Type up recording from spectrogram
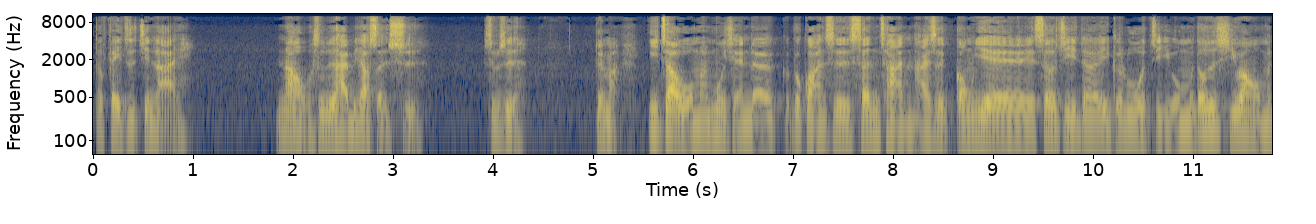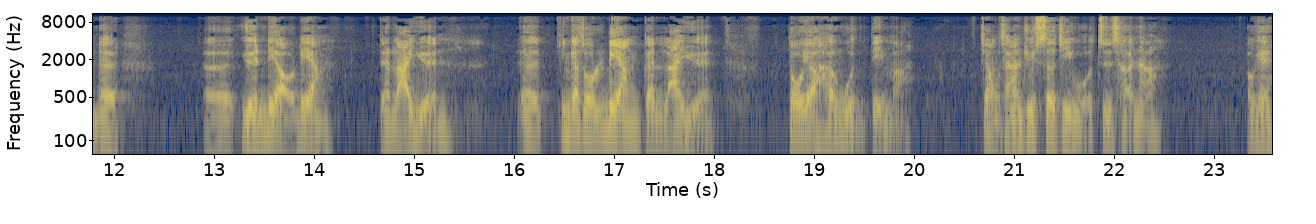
的废纸进来，那我是不是还比较省事？是不是？对嘛？依照我们目前的不管是生产还是工业设计的一个逻辑，我们都是希望我们的呃原料量。的来源，呃，应该说量跟来源都要很稳定嘛，这样我才能去设计我制成啊。OK，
